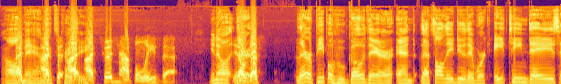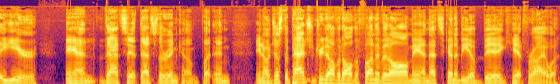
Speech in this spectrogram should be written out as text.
Oh I, man, I that's could, crazy. I, I could not believe that. you know, You know, there, that's there are people who go there and that's all they do. They work 18 days a year and that's it. That's their income. But and you know, just the pageantry of it all, the fun of it all, man, that's going to be a big hit for Iowa.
